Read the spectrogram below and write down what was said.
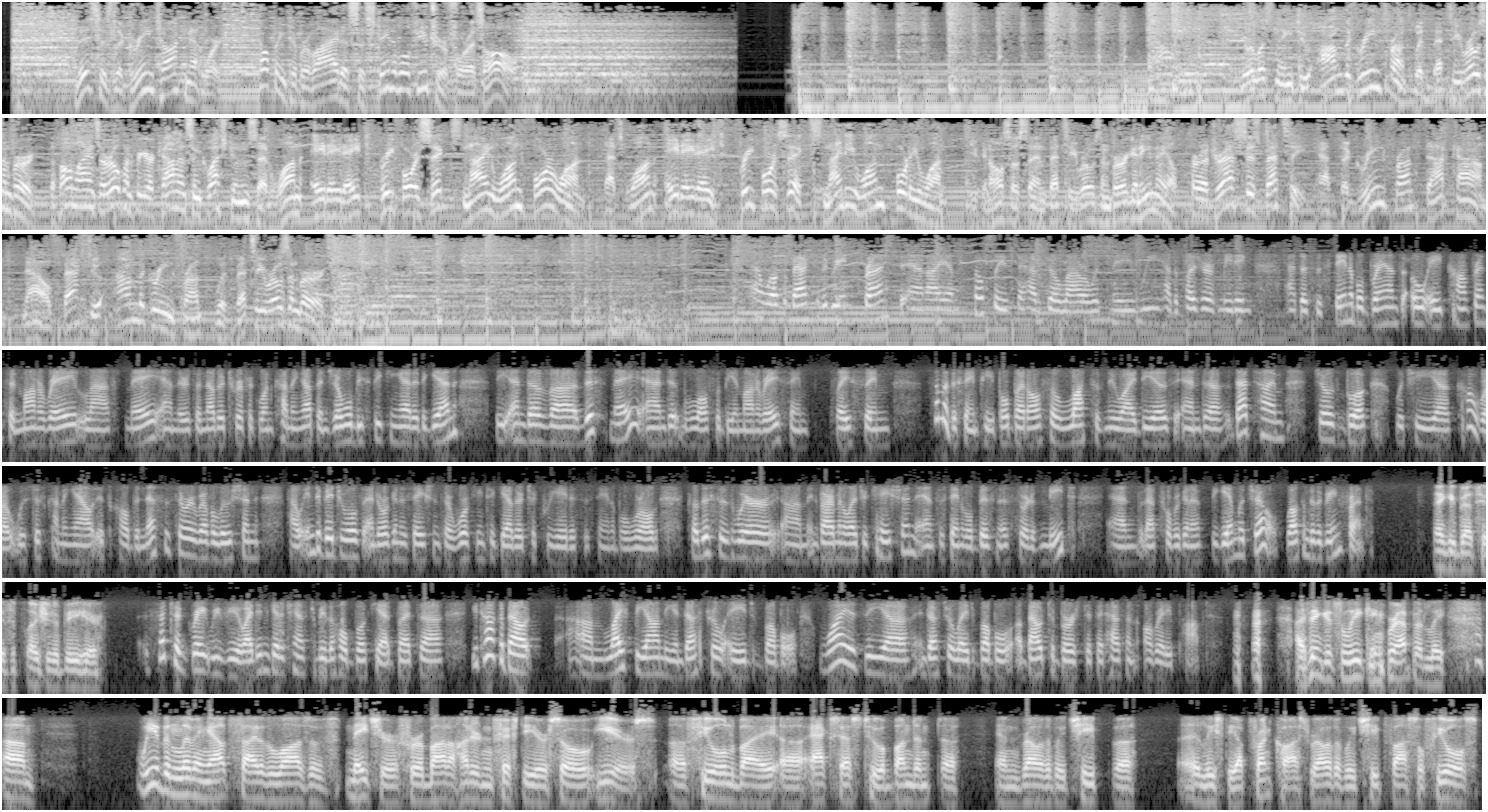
This is the Green Talk Network, helping to provide a sustainable future for us all. Listening to On the Green Front with Betsy Rosenberg. The phone lines are open for your comments and questions at 1 888 346 9141. That's 1 888 346 9141. You can also send Betsy Rosenberg an email. Her address is betsy at thegreenfront.com. Now back to On the Green Front with Betsy Rosenberg. And welcome back to the Green Front, and I am so pleased to have Joe Laur with me. We had the pleasure of meeting at the Sustainable Brands 08 conference in Monterey last May, and there's another terrific one coming up, and Joe will be speaking at it again the end of uh, this May, and it will also be in Monterey, same place, same some of the same people, but also lots of new ideas. And uh, that time, Joe's book, which he uh, co-wrote, was just coming out. It's called The Necessary Revolution: How Individuals and Organizations Are Working Together to Create a Sustainable World. So this is where um, environmental education and sustainable business sort of meet, and that's where we're going to begin with Joe. Welcome to the Green Front. Thank you, Betsy. It's a pleasure to be here. Such a great review. I didn't get a chance to read the whole book yet, but uh, you talk about um, life beyond the industrial age bubble. Why is the uh, industrial age bubble about to burst if it hasn't already popped? I think it's leaking rapidly. um, we have been living outside of the laws of nature for about 150 or so years, uh, fueled by uh, access to abundant uh, and relatively cheap, uh, at least the upfront cost, relatively cheap fossil fuels,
